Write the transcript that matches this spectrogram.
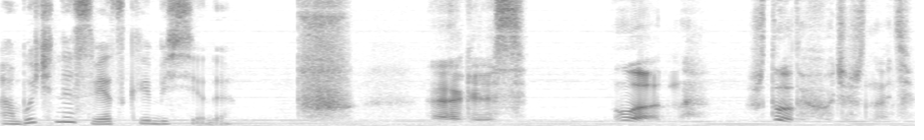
обычная светская беседа. Агась. Ладно. Что ты хочешь знать?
